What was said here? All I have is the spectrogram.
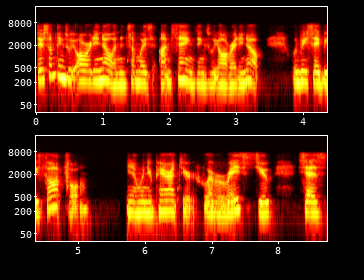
there's some things we already know, and in some ways, I'm saying things we already know. When we say be thoughtful, you know, when your parent or whoever raises you says,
